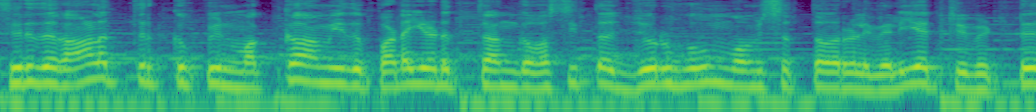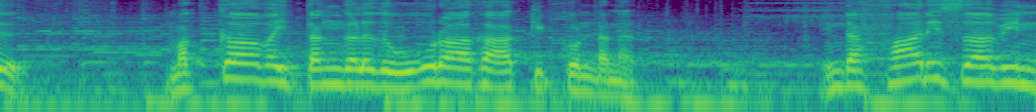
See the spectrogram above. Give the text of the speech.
சிறிது காலத்திற்கு பின் மக்கா மீது படையெடுத்து அங்கு வசித்த ஜுர்ஹூம் வம்சத்தவர்களை வெளியேற்றிவிட்டு மக்காவை தங்களது ஊராக ஆக்கி கொண்டனர். இந்த ஹாரிசாவின்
